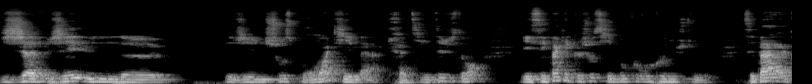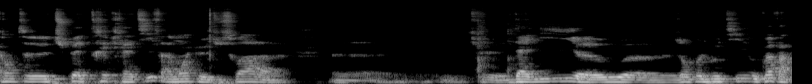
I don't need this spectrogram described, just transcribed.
j'a- j'ai une euh, j'ai une chose pour moi qui est ma créativité justement et c'est pas quelque chose qui est beaucoup reconnu je trouve c'est pas quand euh, tu peux être très créatif à moins que tu sois euh, euh, Dali euh, ou euh, Jean-Paul Gaultier ou quoi enfin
